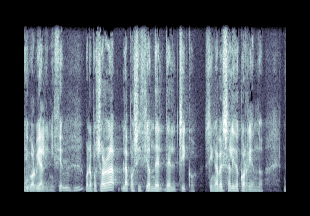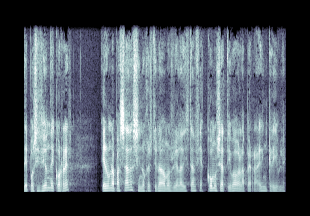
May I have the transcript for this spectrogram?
y volvía al inicio. Uh -huh. Bueno, pues solo la, la posición del, del, chico, sin haber salido corriendo, de posición de correr, era una pasada si no gestionábamos bien la distancia, cómo se activaba la perra, era increíble.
